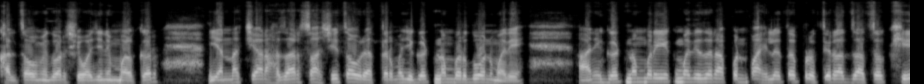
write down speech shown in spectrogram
खालचा उमेदवार शिवाजी निंबाळकर यांना चार हजार सहाशे चौऱ्याहत्तर म्हणजे गट नंबर दोन मध्ये. आणि गट नंबर एक मध्ये जर आपण पाहिलं तर पृथ्वीराज जाचक हे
